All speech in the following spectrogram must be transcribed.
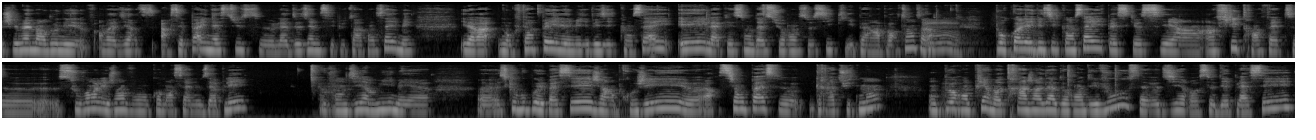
je vais même en donner, on va dire, alors c'est pas une astuce, euh, la deuxième c'est plutôt un conseil, mais il va donc faire payer les visites conseils et la question d'assurance aussi qui est hyper importante. Alors, mmh. Pourquoi les visites conseils? Parce que c'est un, filtre en fait. Euh, souvent les gens vont commencer à nous appeler, vont dire oui mais euh, est-ce que vous pouvez passer? J'ai un projet. alors si on passe gratuitement, on peut remplir notre agenda de rendez-vous, ça veut dire se déplacer,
